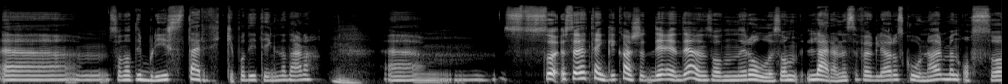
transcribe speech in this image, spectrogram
Eh, Sånn at de blir sterke på de tingene der, da. Eh, Så, så jeg tenker kanskje det, det er en sånn rolle som lærerne selvfølgelig har, og skolen har, men også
